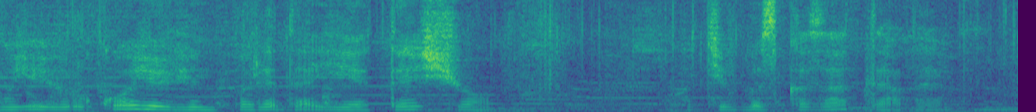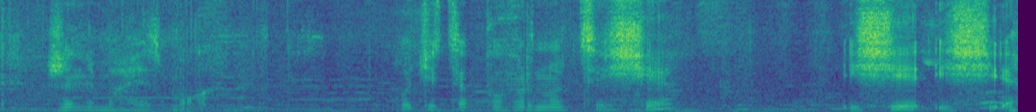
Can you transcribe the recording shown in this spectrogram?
моєю рукою він передає те, що хотів би сказати, але вже немає змоги. Хочеться повернутися ще, і ще, і ще.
